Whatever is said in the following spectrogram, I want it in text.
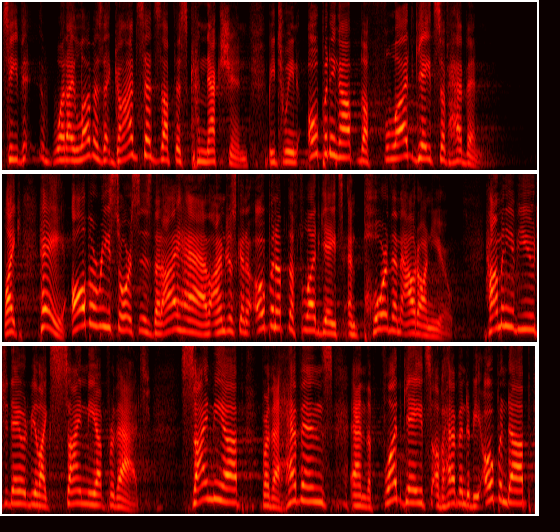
See, th- what I love is that God sets up this connection between opening up the floodgates of heaven. Like, hey, all the resources that I have, I'm just gonna open up the floodgates and pour them out on you. How many of you today would be like, sign me up for that? Sign me up for the heavens and the floodgates of heaven to be opened up,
